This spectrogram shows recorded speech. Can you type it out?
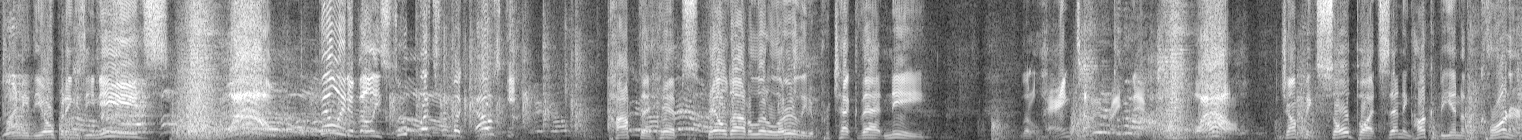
Finding the openings he needs. Wow! Belly to belly suplex from Makowski. Popped the hips, bailed out a little early to protect that knee. Little hang time right there. Wow! Jumping soul butt, sending Huckabee into the corner.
